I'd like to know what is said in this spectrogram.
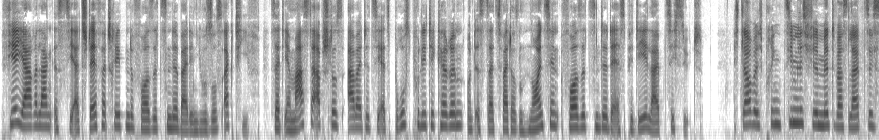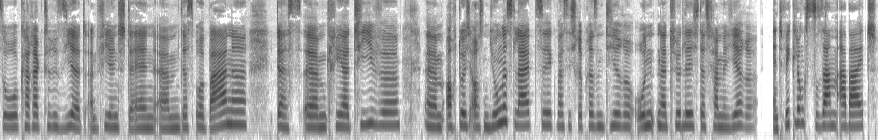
Vier Jahre lang ist sie als stellvertretende Vorsitzende bei den Jusos aktiv. Seit ihrem Masterabschluss arbeitet sie als Berufspolitikerin und ist seit 2019 Vorsitzende der SPD Leipzig Süd. Ich glaube, ich bringe ziemlich viel mit, was Leipzig so charakterisiert an vielen Stellen. Ähm, das Urbane, das ähm, Kreative, ähm, auch durchaus ein junges Leipzig, was ich repräsentiere und natürlich das Familiäre. Entwicklungszusammenarbeit,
